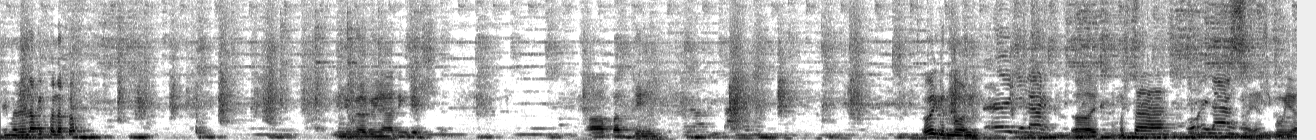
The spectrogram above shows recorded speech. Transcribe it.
Ay, malalaki pala to. Yun yung gagawin natin guys. Apat din. Oy, good morning. Ay, kailan. Oy, kumusta? Okay lang. Ayan si Kuya.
